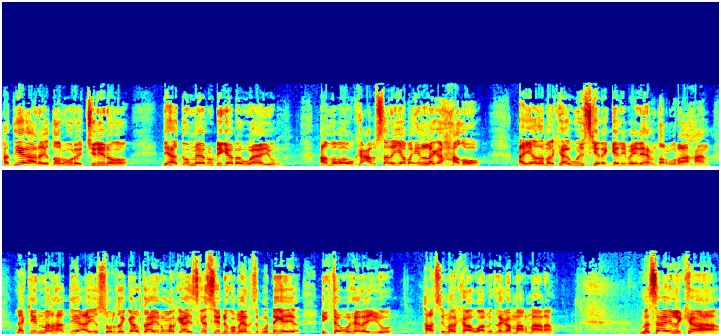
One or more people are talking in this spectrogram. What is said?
Haddii aanay daruura jirinoo dee hadduu meeluu dhigaba waayo amaba uu ka cabsanayaba in laga hado ayada markaa wuu iskala geli bay dhaheen daruura ahaan. Laakiin mar haddii ay suurtagal tahay inuu markaa iska sii dhigu meeludhigayo dhigto uu helayo taasi markaa waa mid laga maarmaana. Masaa'ilka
